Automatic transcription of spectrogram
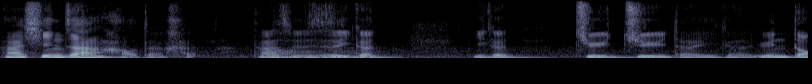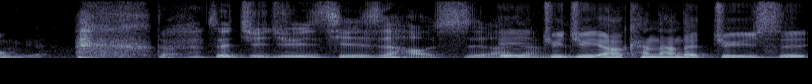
他心脏好得很，他只是一个、哦、一个巨巨的一个运动员。对，所以巨巨其实是好事啊。句句要看他的句是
